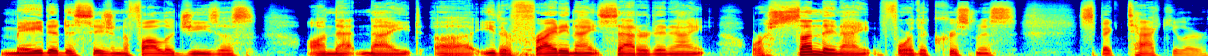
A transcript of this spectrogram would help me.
made a decision to follow Jesus on that night, uh, either Friday night, Saturday night, or Sunday night for the Christmas spectacular.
